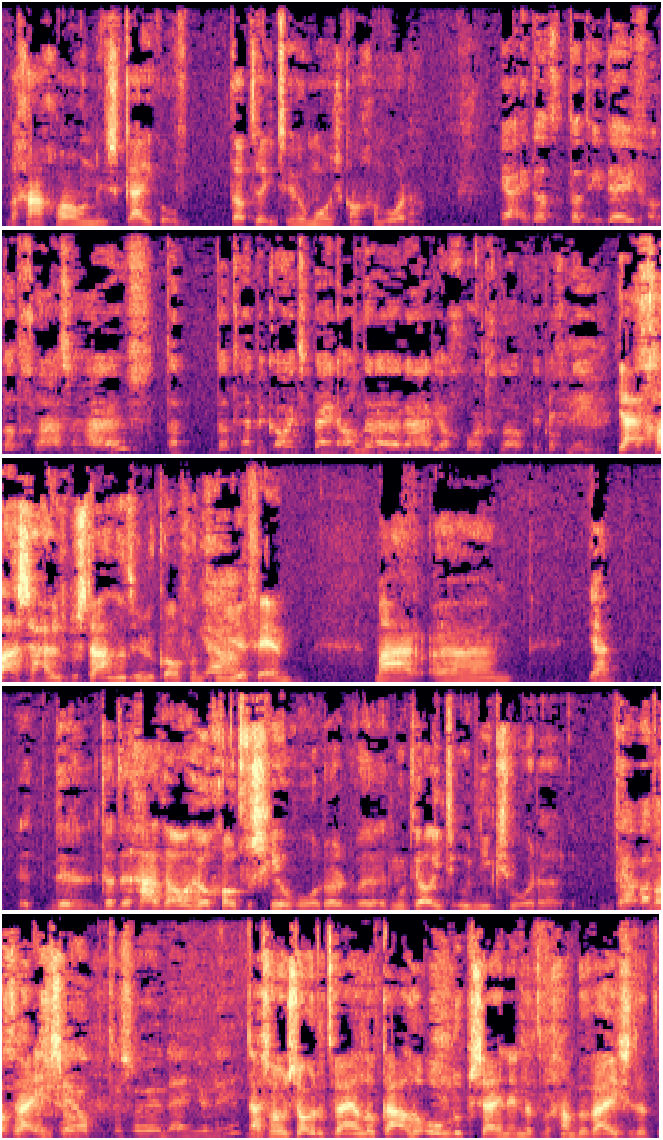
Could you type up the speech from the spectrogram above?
we gaan gewoon eens kijken of dat er iets heel moois kan gaan worden. Ja, en dat, dat idee van dat glazen huis, dat, dat heb ik ooit bij een andere radio gehoord, geloof ik, of niet? Ja, het glazen huis bestaat natuurlijk al van Ja. 3FM. Maar ehm, ja, dat gaat wel een heel groot verschil worden. hoor. Het moet wel iets unieks worden. Dat, ja, wat, is het verschil zo- tussen hun en jullie? Nou, sowieso dat wij een lokale omroep zijn en dat we gaan bewijzen dat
